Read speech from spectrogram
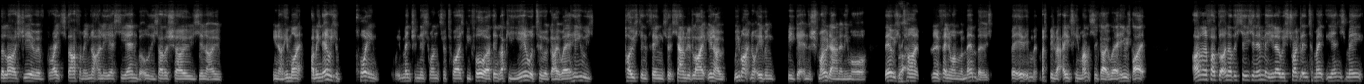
the last year of great stuff. I mean, not only SEN but all these other shows. You know, you know, he might. I mean, there was a point we mentioned this once or twice before. I think like a year or two ago, where he was posting things that sounded like, you know, we might not even be getting the Schmoedown anymore. There was a right. time. I don't know if anyone remembers, but it, it must have been about 18 months ago where he was like, I don't know if I've got another season in me. You know, we're struggling to make the ends meet.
